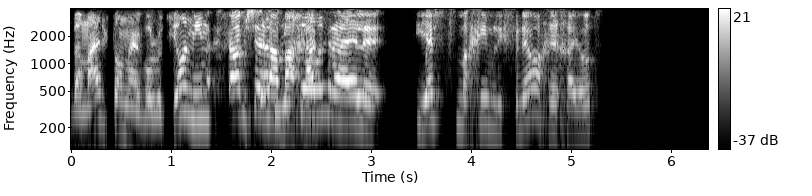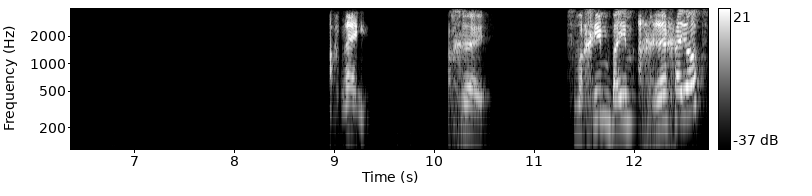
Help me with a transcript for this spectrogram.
ב milestone האבולוציוניים. סתם שאלה, ב-11 האלה יש צמחים לפני או אחרי חיות? אחרי. אחרי. צמחים באים אחרי חיות?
